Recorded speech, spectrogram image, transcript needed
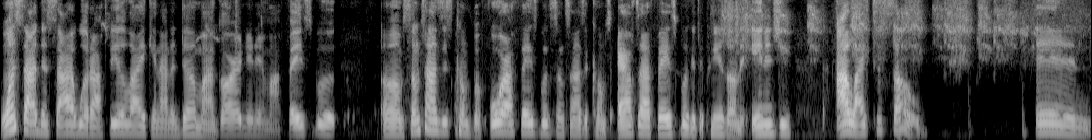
Once I decide what I feel like and I done done my gardening and my Facebook, um, sometimes this comes before our Facebook, sometimes it comes after our Facebook. It depends on the energy. I like to sow. And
